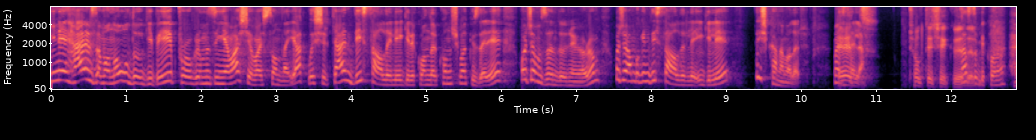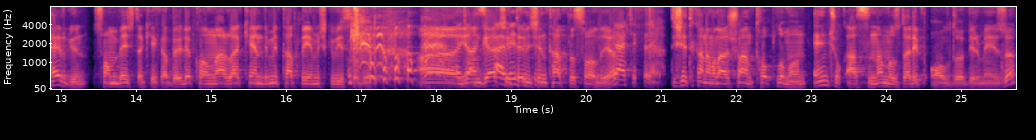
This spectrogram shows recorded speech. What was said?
Yine her zaman olduğu gibi programımızın yavaş yavaş sonuna yaklaşırken diş sağlığı ile ilgili konuları konuşmak üzere hocamıza dönüyorum. Hocam bugün diş sağlığı ile ilgili diş kanamaları mesela. Evet. Çok teşekkür Nasıl ederim. bir konu? Her gün son 5 dakika böyle konularla kendimi tatlı yemiş gibi hissediyorum. Aa, yani süper gerçekten işin tatlısı oluyor. Gerçekten evet. Diş eti kanamalar şu an toplumun en çok aslında muzdarip olduğu bir mevzu.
